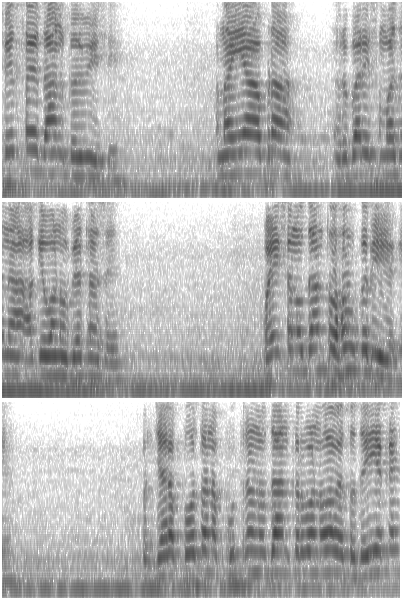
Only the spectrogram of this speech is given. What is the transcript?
સ્વેચ્છાએ દાન કરવી છે. અને અહીંયા આપણા રબારી સમાજના આગેવાનો બેઠા છે. પૈસાનું દાન તો હવ કરી શકે પણ જ્યારે પોતાના પુત્રનું દાન કરવાનું આવે તો દઈએ કઈ?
